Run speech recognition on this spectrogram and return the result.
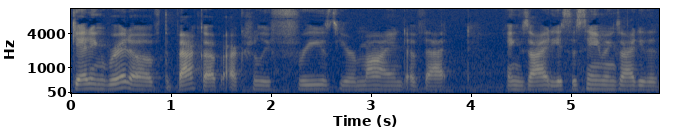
getting rid of the backup actually frees your mind of that anxiety. It's the same anxiety that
